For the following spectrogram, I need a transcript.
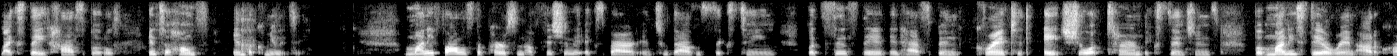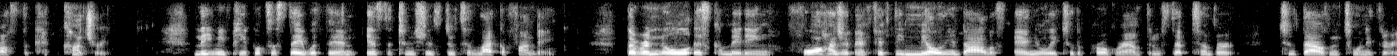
like state hospitals into homes in the community. Money Follows the Person officially expired in 2016, but since then it has been granted eight short term extensions, but money still ran out across the country, leaving people to stay within institutions due to lack of funding. The renewal is committing $450 million annually to the program through September 2023.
